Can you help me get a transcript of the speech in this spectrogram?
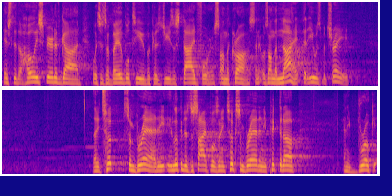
is through the Holy Spirit of God, which is available to you because Jesus died for us on the cross. And it was on the night that he was betrayed that he took some bread. He, he looked at his disciples and he took some bread and he picked it up and he broke it.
